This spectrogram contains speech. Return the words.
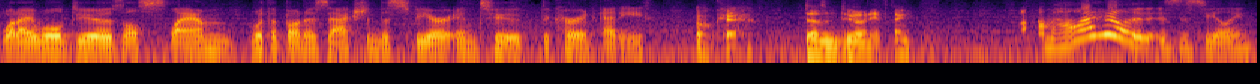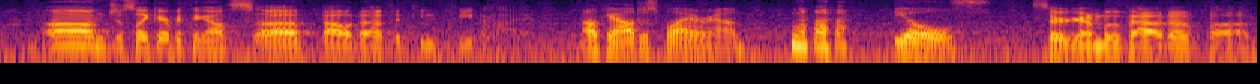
what I will do is I'll slam with a bonus action the sphere into the current Eddie. Okay. Doesn't do anything. Um, how high is the ceiling? Um, just like everything else, uh, about uh, 15 feet high. Okay, I'll just fly around. Heels. So you're gonna move out of um,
